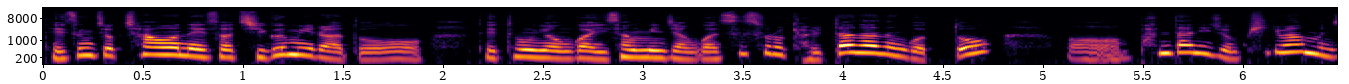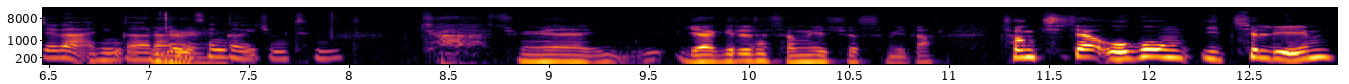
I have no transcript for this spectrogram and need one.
대승적 차원에서 지금이라도 대통령과 이상민 장관 스스로 결단하는 것도 어, 판단이 좀 필요한 문제가 아닌가라는 네. 생각이 좀 듭니다. 자, 중요한 이야기를 다 정리해 주셨습니다. 정치자 5027님,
